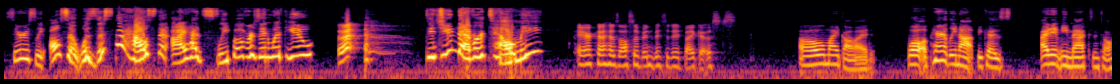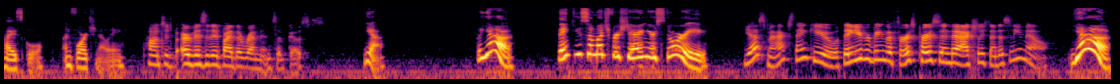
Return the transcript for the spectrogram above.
Seriously. Also, was this the house that I had sleepovers in with you? Uh. did you never tell me? Erica has also been visited by ghosts. Oh my god. Well, apparently not, because I didn't meet Max until high school, unfortunately haunted or visited by the remnants of ghosts. Yeah. But yeah, thank you so much for sharing your story. Yes, Max, thank you. Thank you for being the first person to actually send us an email. Yeah.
